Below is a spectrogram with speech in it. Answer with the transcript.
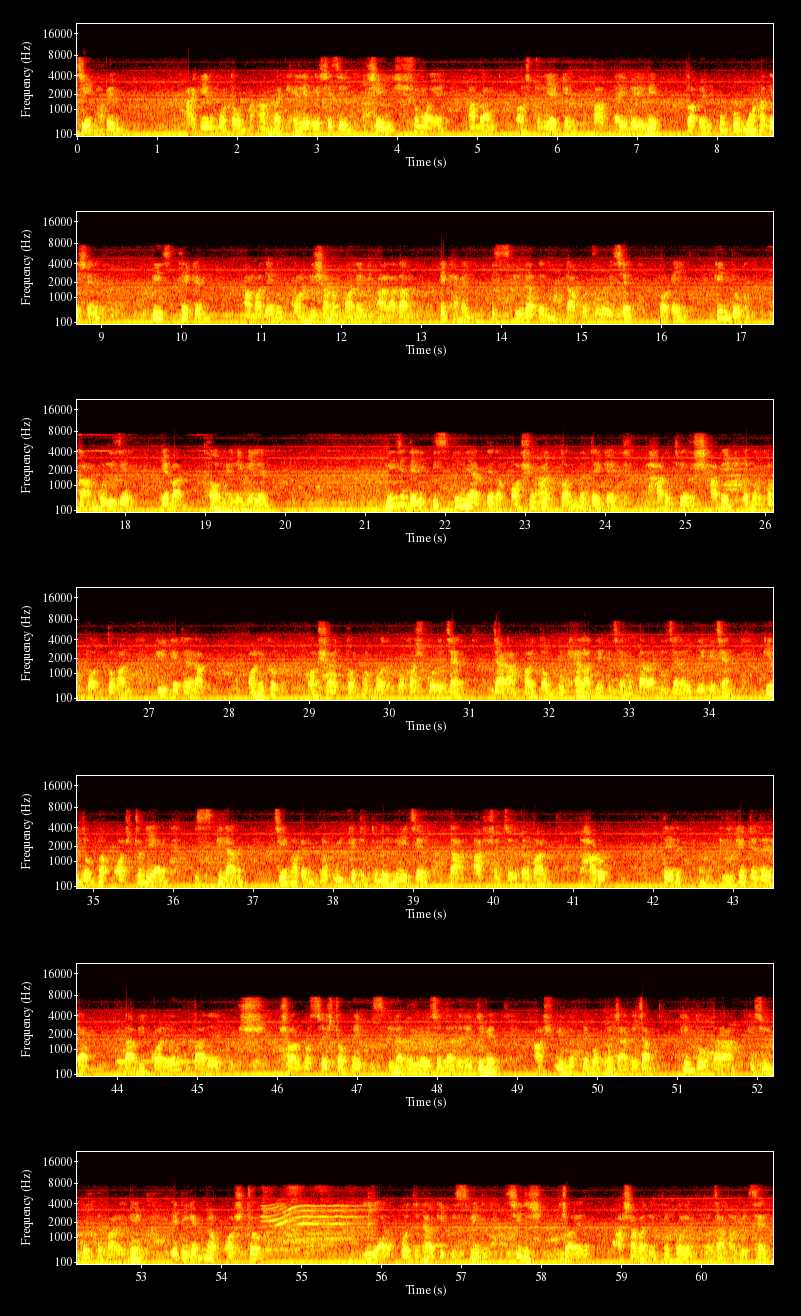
যেভাবে আগের মতো আমরা খেলে এসেছি, সেই সময়ে আমরা অস্ট্রেলিয়াকে পাত্তাই দেইনি। তবে উপমহাদেশের পিচ থেকে আমাদের কন্ডিশন অনেক আলাদা। এখানে স্পিনারদের দাপট রয়েছে বটেই। কিন্তু গাঙ্গুলি যে এবার থ মেরে গেলেন নিজেদের স্পিনারদের অসহায়ত্ব দেখে ভারতীয় সাবেক এবং বর্তমান ক্রিকেটাররা অনেক অসহায়ত্ব বোধ প্রকাশ করেছেন। যারা হয়তো খেলা দেখেছেন, তারা নিজেরাই দেখেছেন। কিন্তু অস্ট্রেলিয়ার স্পিনার যেভাবে উইকেট তুলে নিয়েছে, তা আশ্চর্যের ব্যাপার। ভারতের ক্রিকেটাররা দাবি করে, তাদের সর্বশ্রেষ্ঠ স্পিনার রয়েছে তাদের টিমে আশ্বিন এবং জাদেজা। কিন্তু তারা কিছুই করতে পারেনি। এদিকে অস্ট্রেলিয়ার অধিনায়ক স্মিথ সিরিজ জয়ের আশাবাদী বলে জানা গেছে।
